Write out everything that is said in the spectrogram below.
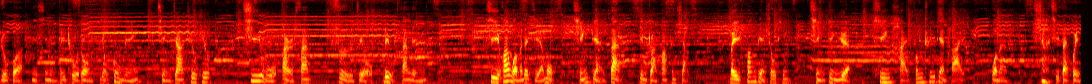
如果你心灵被触动，有共鸣，请加 QQ 七五二三四九六三零。喜欢我们的节目，请点赞并转发分享。为方便收听，请订阅。听海风吹电台我们下期再会。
